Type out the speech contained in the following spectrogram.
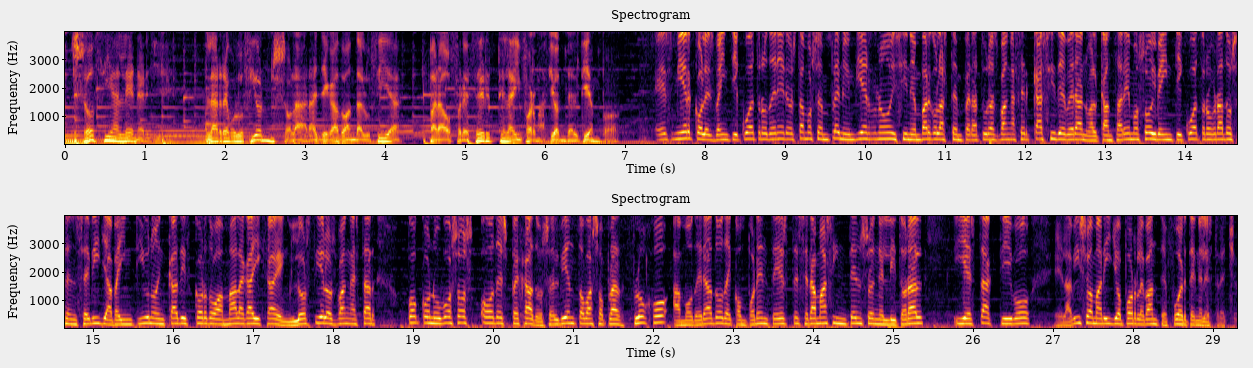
Social Energy. La revolución solar ha llegado a Andalucía para ofrecerte la información del tiempo. Es miércoles 24 de enero, estamos en pleno invierno y sin embargo las temperaturas van a ser casi de verano. Alcanzaremos hoy 24 grados en Sevilla, 21 en Cádiz, Córdoba, Málaga y Jaén. Los cielos van a estar poco nubosos o despejados. El viento va a soplar flojo a moderado de componente este, será más intenso en el litoral y está activo el aviso amarillo por levante fuerte en el estrecho.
